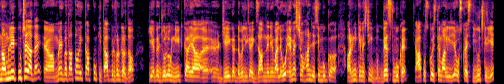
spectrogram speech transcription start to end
नॉर्मली पूछा जाता है। मैं बताता हूँ, एक आपको किताब प्रेफर करता हूँ। कि अगर जो लोग नीट का या जे का, डबल का एग्ज़ाम देने वाले, वो एम एस चौहान जैसी बुक अर्निंग केमिस्ट्री बेस्ट बुक है, आप उसको इस्तेमाल कीजिए, उसका यूज़ करिए।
